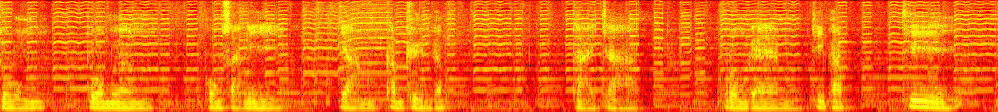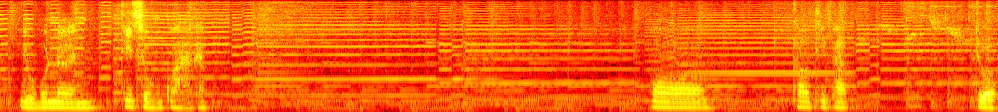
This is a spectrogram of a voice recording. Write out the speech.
สูงตัวเมืองพงศาลียามค่ำคืนครับ ถ่ายจากโรงแรมที่พักที่อยู่บนเนินที่สูงกว่าครับ พอเข้าที่พักจวบ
